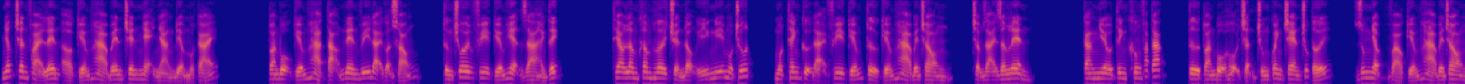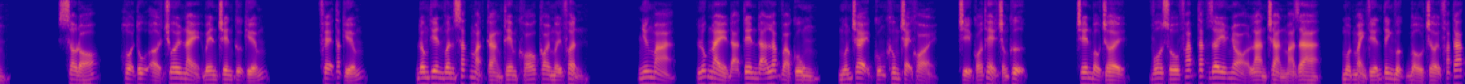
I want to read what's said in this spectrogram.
nhấc chân phải lên ở kiếm hà bên trên nhẹ nhàng điểm một cái. Toàn bộ kiếm hà tạo nên vĩ đại gọn sóng từng trôi phi kiếm hiện ra hành tích. Theo lâm khâm hơi chuyển động ý nghĩ một chút, một thanh cự đại phi kiếm từ kiếm hà bên trong, chậm rãi dâng lên. Càng nhiều tinh không phát tắc, từ toàn bộ hội trận chúng quanh chen chúc tới, dung nhập vào kiếm hà bên trong. Sau đó, hội tụ ở trôi này bên trên cự kiếm. Phệ tắc kiếm. Đông thiên vân sắc mặt càng thêm khó coi mấy phần. Nhưng mà, lúc này đã tên đã lắp vào cùng, muốn chạy cũng không chạy khỏi, chỉ có thể chống cự. Trên bầu trời, vô số pháp tắc dây nhỏ lan tràn mà ra, một mảnh phiến tinh vực bầu trời pháp tắc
